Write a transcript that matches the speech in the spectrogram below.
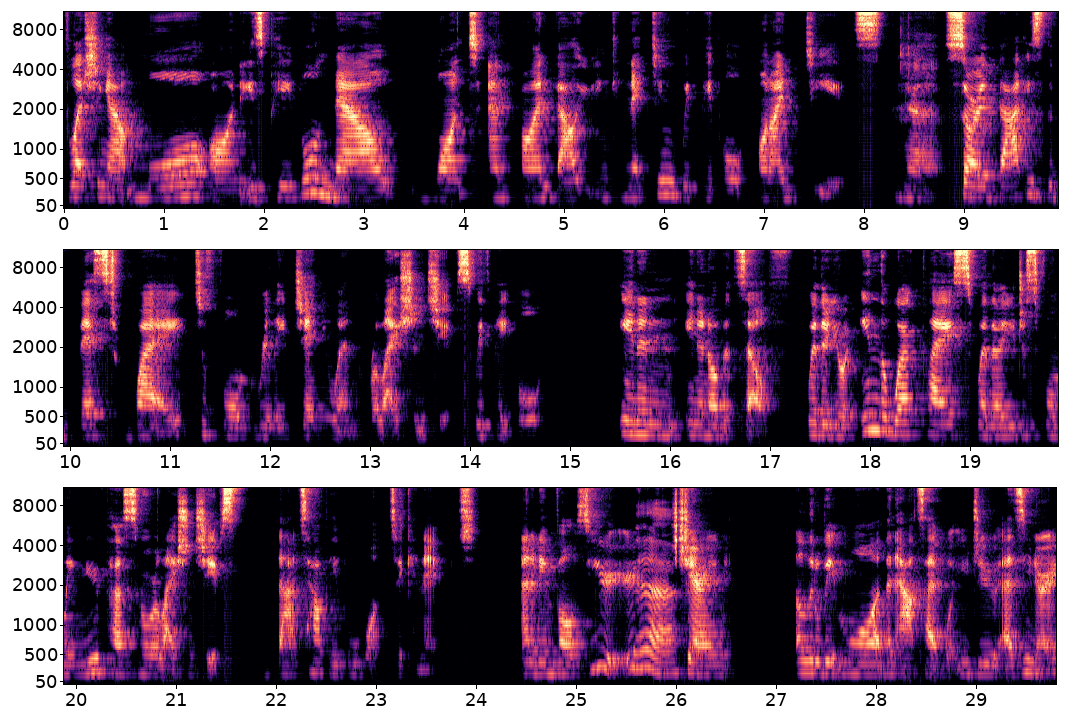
fleshing out more on is people now want and find value in connecting with people on ideas. Yeah. So that is the best way to form really genuine relationships with people in and in and of itself whether you're in the workplace, whether you're just forming new personal relationships, that's how people want to connect. And it involves you yeah. sharing a little bit more than outside what you do as, you know,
